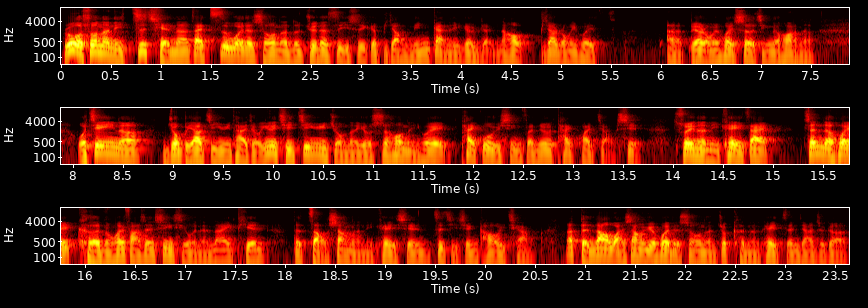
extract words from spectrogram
如果说呢，你之前呢在自慰的时候呢，都觉得自己是一个比较敏感的一个人，然后比较容易会。呃，比较容易会射精的话呢，我建议呢，你就不要禁欲太久，因为其实禁欲久呢，有时候呢，你会太过于兴奋，就会太快缴械。所以呢，你可以在真的会可能会发生性行为的那一天的早上呢，你可以先自己先靠一枪。那等到晚上约会的时候呢，就可能可以增加这个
